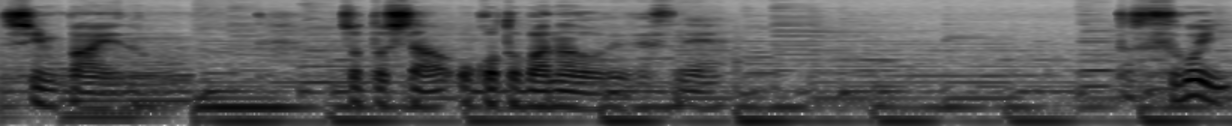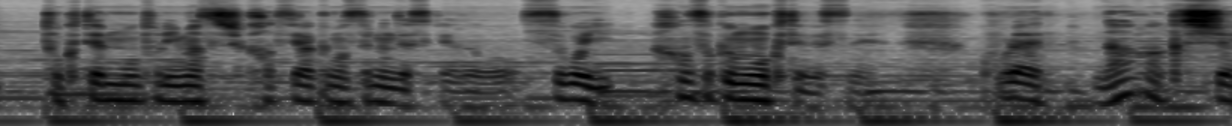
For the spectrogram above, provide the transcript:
審判へのちょっとしたお言葉などでですねすごい得点も取りますし活躍もするんですけどすごい反則も多くてですねこれ長く試合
